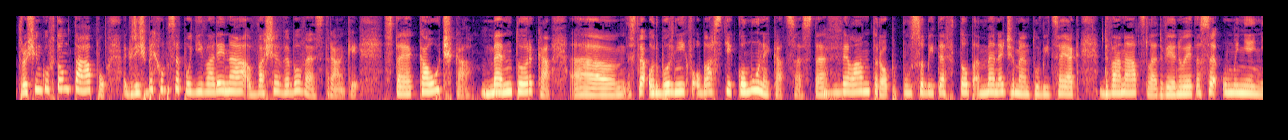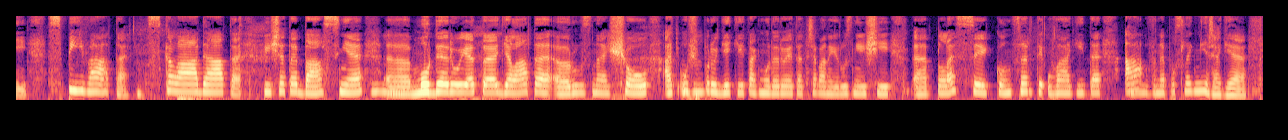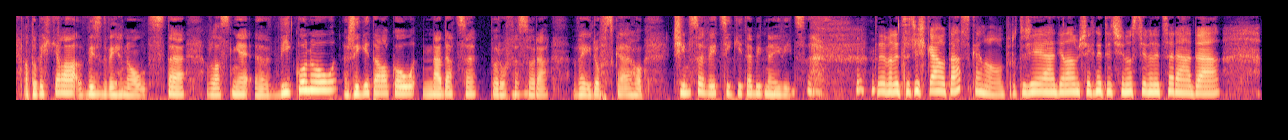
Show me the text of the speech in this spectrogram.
trošinku v tom tápu. Když bychom se podívali na vaše webové stránky, jste kaučka, mentorka, eh, jste odborník v oblasti komunikace, jste mm-hmm. filantrop, působíte v top managementu více jak 12 let, věnujete se umění, zpíváte, skládáte, píšete básně, mm-hmm. moderujete, děláte různé show a ať už mm-hmm. pro děti, tak moderujete třeba nejrůznější eh, plesy, koncerty uvádíte a mm-hmm. v neposlední řadě, a to bych chtěla vyzdvihnout, jste vlastně eh, výkonnou ředitelkou nadace profesora Vejdovského. Čím se vy cítíte být nejvíc? To je velice těžká otázka, no, protože já dělám všechny ty činnosti velice ráda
